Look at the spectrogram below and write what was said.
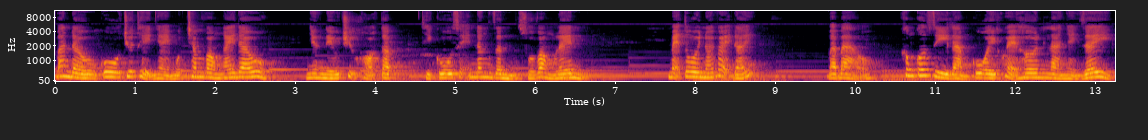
Ban đầu cô chưa thể nhảy 100 vòng ngay đâu, nhưng nếu chịu khó tập thì cô sẽ nâng dần số vòng lên. Mẹ tôi nói vậy đấy. Bà bảo không có gì làm cô ấy khỏe hơn là nhảy dây.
